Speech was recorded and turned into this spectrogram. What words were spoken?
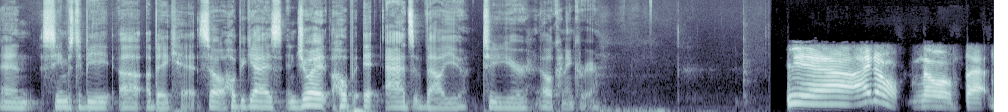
and seems to be uh, a big hit. So I hope you guys enjoy it. Hope it adds value to your elk hunting career. Yeah, I don't know if that's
